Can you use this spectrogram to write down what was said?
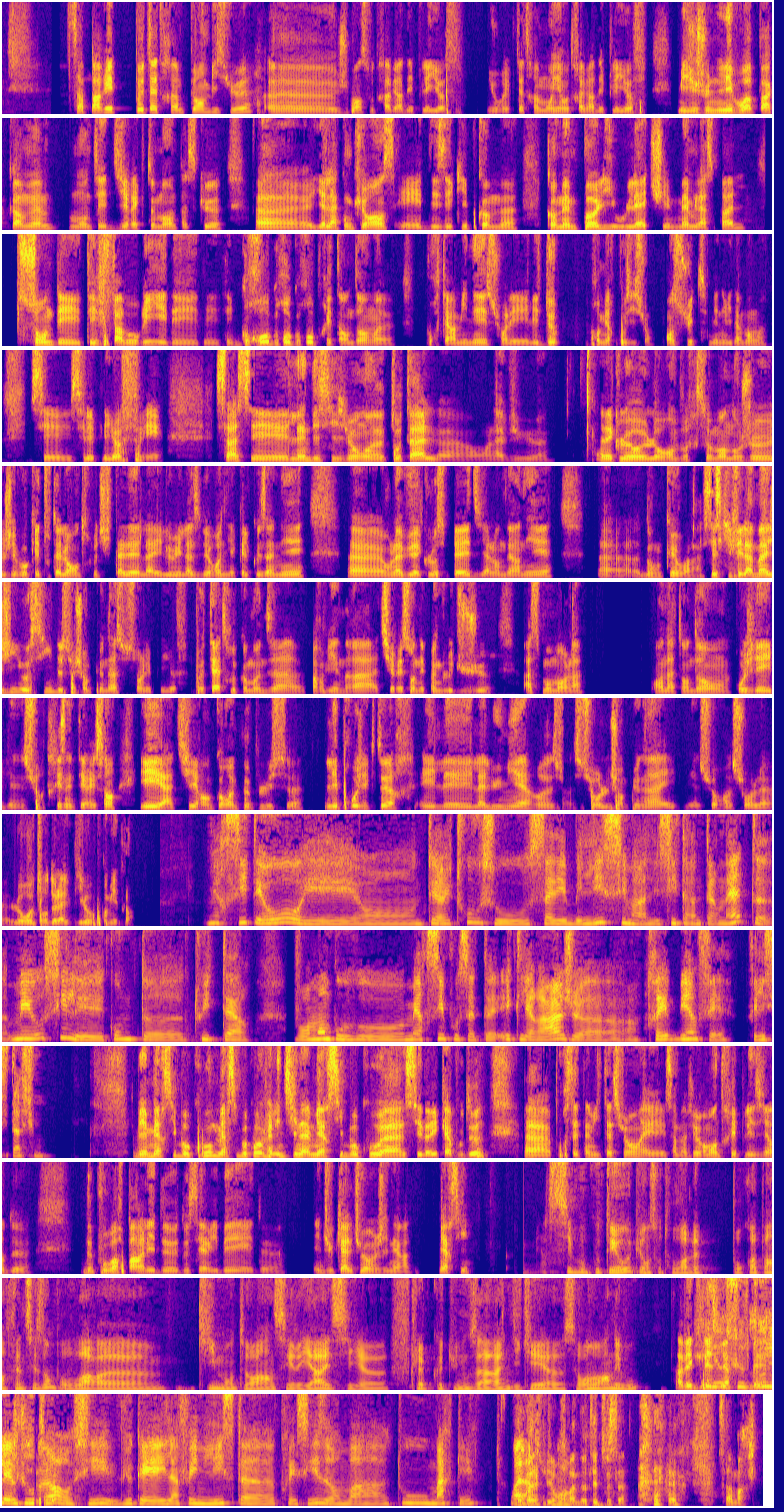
Ça paraît peut-être un peu ambitieux, je pense, au travers des playoffs. Il y aurait peut-être un moyen au travers des playoffs, mais je ne les vois pas quand même monter directement parce que y a la concurrence et des équipes comme comme Empoli ou Lecce et même Laspal sont des, des favoris et des, des, des, gros, gros, gros prétendants euh, pour terminer sur les, les, deux premières positions. Ensuite, bien évidemment, c'est les playoffs et ça, c'est l'indécision euh, totale. Euh, on l'a vu avec le, le renversement dont j'évoquais tout à l'heure entre Cittadella et le Hellas Vérone il y a quelques années. Euh, on l'a vu avec l'Osped il y a l'an dernier. Euh, donc euh, voilà, c'est ce qui fait la magie aussi de ce championnat, ce sont les playoffs. Peut-être que Monza parviendra à tirer son épingle du jeu à ce moment-là. En attendant, le projet est bien sûr très intéressant et attire encore un peu plus les projecteurs et les, la lumière sur le championnat et bien sûr sur le, retour de la ville au premier plan. Merci Théo et on te retrouve sur Serie Bellissima, le site internet, mais aussi les comptes euh, Twitter. Vraiment, merci pour cet éclairage euh, très bien fait. Félicitations. Bien, merci beaucoup, merci beaucoup Valentina, merci beaucoup à Cédric, à vous deux euh, pour cette invitation et ça m'a fait vraiment très plaisir de, de pouvoir parler de, de Série B et, de, et du calcio en général. Merci. Merci beaucoup Théo et puis on se retrouvera ben, pourquoi pas en fin de saison pour voir euh, qui montera en Serie A et si le euh, club que tu nous as indiqué euh, seront au rendez-vous. Avec plaisir. Et surtout les joueurs aussi, vu qu'il a fait une liste précise, on va tout marquer. On va on va noter tout ça. ça marche.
